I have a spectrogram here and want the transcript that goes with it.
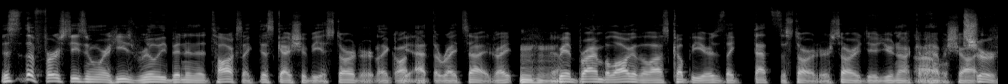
this is the first season where he's really been in the talks. Like this guy should be a starter, like on, Yeah. at the right side, right? hmm We had Bryan Bulaga the last couple of years. Like that's the starter. Sorry, dude, you're not going to have Oh, a shot. Sure.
